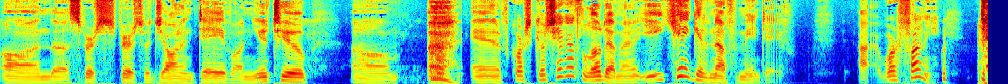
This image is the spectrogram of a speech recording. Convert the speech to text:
on the Spirits Spirits with John and Dave on YouTube. Um, and of course, go check out the lowdown, man. You can't get enough of me and Dave. Uh, we're funny.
